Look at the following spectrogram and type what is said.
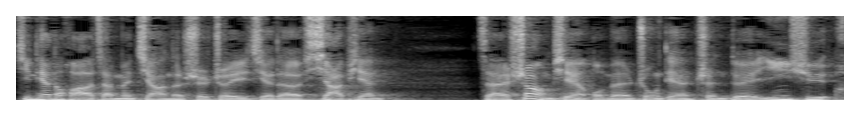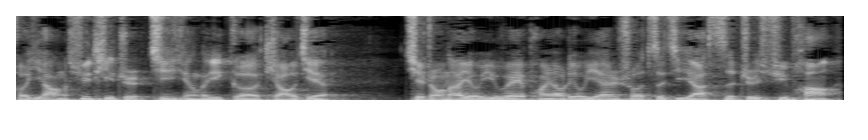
今天的话，咱们讲的是这一节的下篇。在上篇，我们重点针对阴虚和阳虚体质进行了一个调节。其中呢，有一位朋友留言说自己呀四肢虚胖，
